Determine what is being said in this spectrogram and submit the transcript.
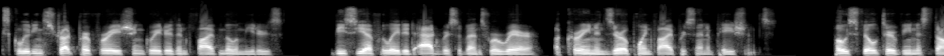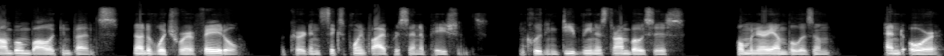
Excluding strut perforation greater than 5 millimeters, VCF related adverse events were rare, occurring in 0.5% of patients. Post filter venous thromboembolic events, none of which were fatal, occurred in 6.5% of patients, including deep venous thrombosis, pulmonary embolism, and or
